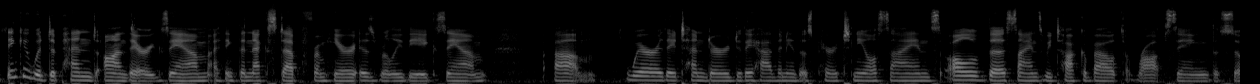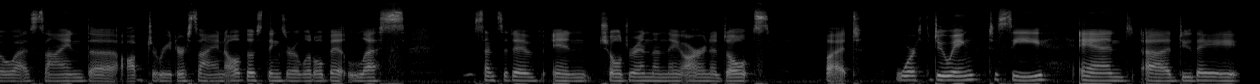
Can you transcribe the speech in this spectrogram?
I think it would depend on their exam. I think the next step from here is really the exam. Um, where are they tender? Do they have any of those peritoneal signs? All of the signs we talk about, the Rovsing, the psoas sign, the obturator sign, all those things are a little bit less sensitive in children than they are in adults, but worth doing to see. And uh, do they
